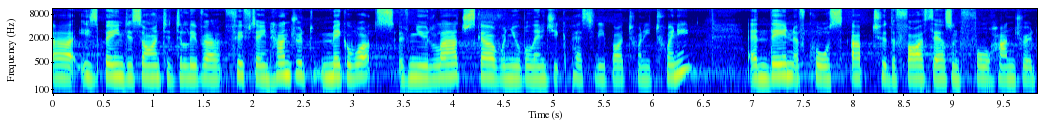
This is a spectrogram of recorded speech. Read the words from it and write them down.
uh, is being designed to deliver 1,500 megawatts of new large-scale renewable energy capacity by 2020, and then, of course, up to the 5,400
